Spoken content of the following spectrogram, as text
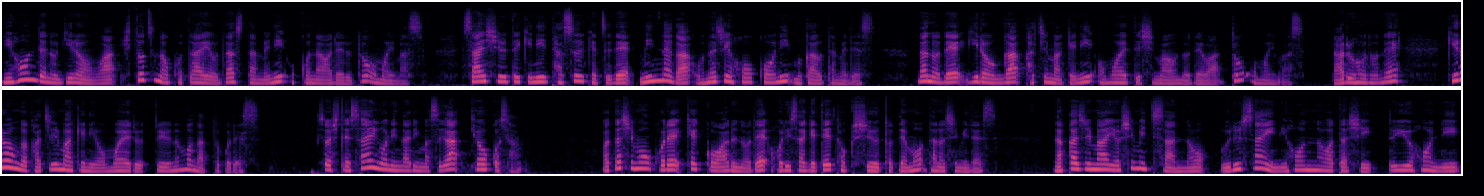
日本での議論は一つの答えを出すために行われると思います。最終的に多数決でみんなが同じ方向に向かうためです。なので議論が勝ち負けに思えてしまうのではと思います。なるほどね。議論が勝ち負けに思えるというのも納得です。そして最後になりますが、京子さん。私もこれ結構あるので掘り下げて特集とても楽しみです。中島義道さんのうるさい日本の私という本に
